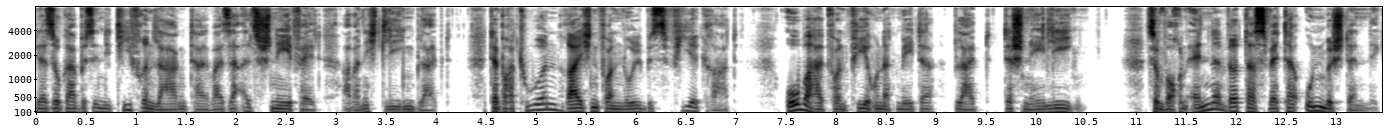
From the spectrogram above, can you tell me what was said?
der sogar bis in die tieferen Lagen teilweise als Schnee fällt, aber nicht liegen bleibt. Temperaturen reichen von 0 bis 4 Grad. Oberhalb von 400 Meter bleibt der Schnee liegen. Zum Wochenende wird das Wetter unbeständig,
